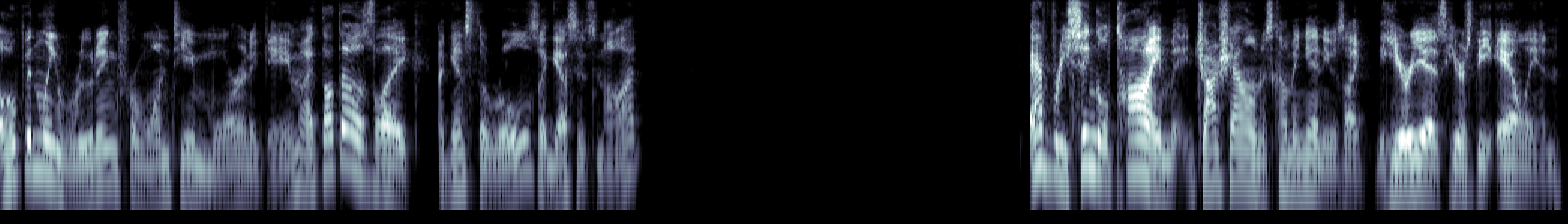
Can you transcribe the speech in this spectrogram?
openly rooting for one team more in a game? I thought that was like against the rules. I guess it's not. Every single time Josh Allen was coming in, he was like, "Here he is. Here's the alien."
